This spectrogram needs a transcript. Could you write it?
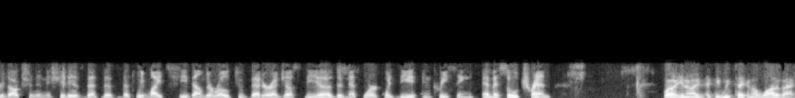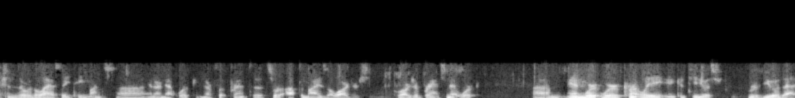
reduction initiatives that we might see down the road to better adjust the the network with the increasing MSO trend? Well, you know, I think we've taken a lot of actions over the last 18 months in our network, in our footprint to sort of optimize a larger larger branch network. Um, we're we're currently in continuous review of that,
